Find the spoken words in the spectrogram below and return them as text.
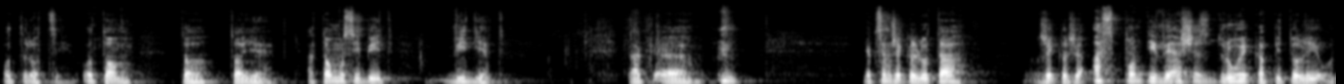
otroci. O tom to, to je. A to musí být vidět. Tak eh, jak jsem řekl, Luther řekl, že aspoň ty verše z druhé kapitoly od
